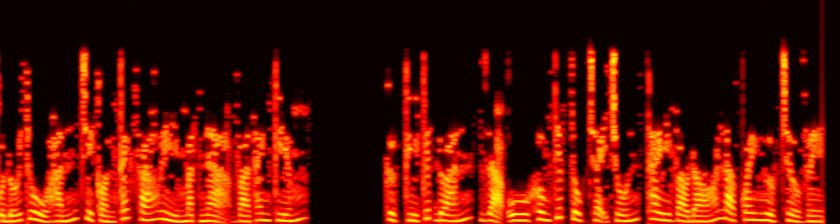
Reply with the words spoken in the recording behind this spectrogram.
của đối thủ hắn chỉ còn cách phá hủy mặt nạ và thanh kiếm. Cực kỳ kết đoán, giả U không tiếp tục chạy trốn, thay vào đó là quay ngược trở về.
